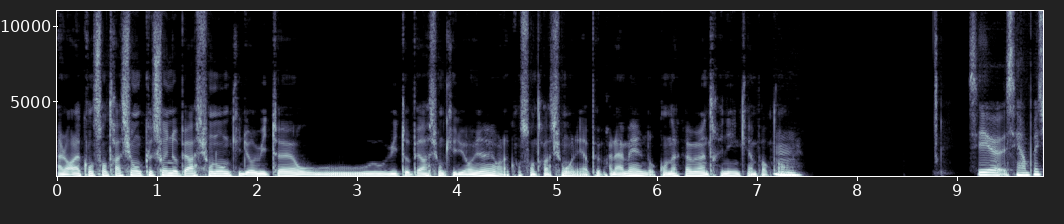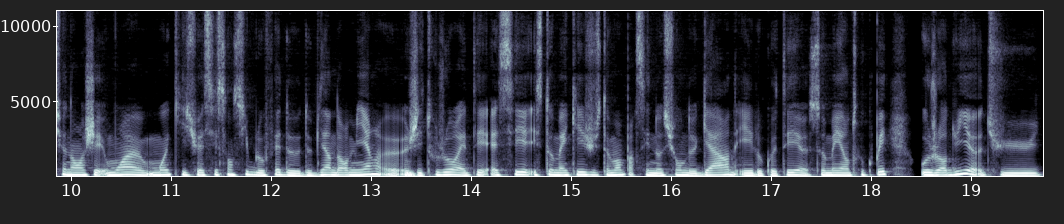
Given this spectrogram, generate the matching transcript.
Alors la concentration, que ce soit une opération longue qui dure 8 heures ou 8 opérations qui durent une heure, la concentration elle est à peu près la même. Donc on a quand même un training qui est important. Hmm. Euh, c'est, impressionnant. moi, moi qui suis assez sensible au fait de, bien dormir, euh, hmm. j'ai toujours été assez estomaqué justement par ces notions de garde et le côté sommeil entrecoupé. Aujourd'hui, tu,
